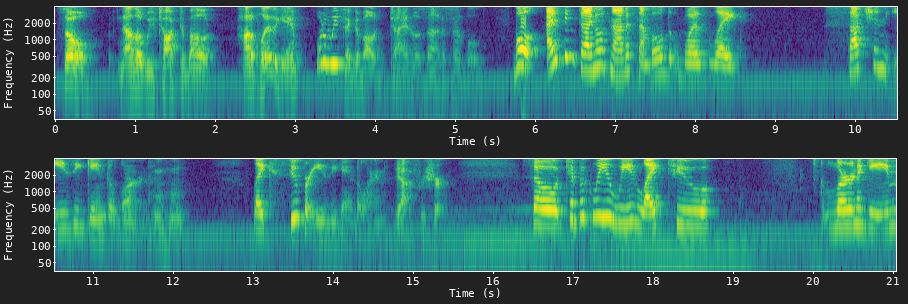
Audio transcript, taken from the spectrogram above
So, now that we've talked about how to play the game, what do we think about Dinos Not Assembled? Well, I think Dinos Not Assembled was like such an easy game to learn. Mm-hmm. Like super easy game to learn. Yeah, for sure. So typically we like to learn a game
